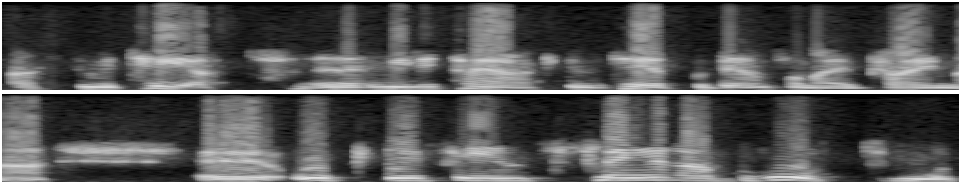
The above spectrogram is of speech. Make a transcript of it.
aktivitet, eh, militär aktivitet på gränserna i Ukraina. Eh, och det finns flera brott mot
